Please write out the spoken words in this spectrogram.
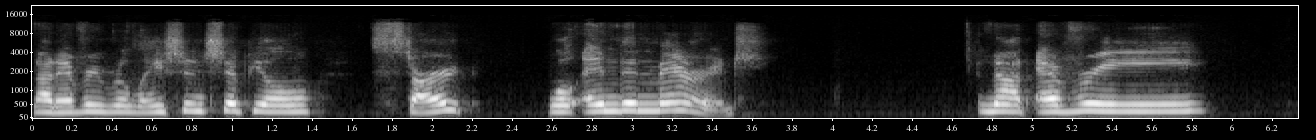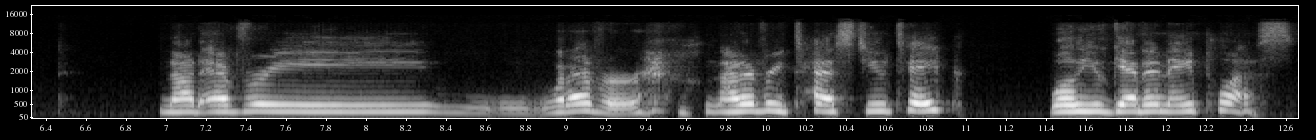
Not every relationship you'll start will end in marriage. Not every not every whatever, not every test you take will you get an A plus.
